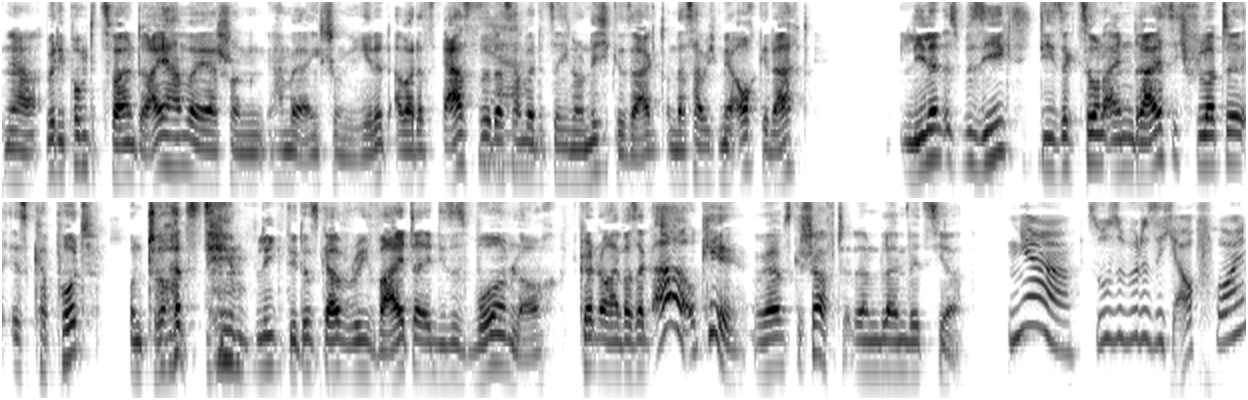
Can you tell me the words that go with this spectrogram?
ja. Über die Punkte 2 und 3 haben wir ja schon, haben wir eigentlich schon geredet. Aber das erste, das Ja. haben wir tatsächlich noch nicht gesagt. Und das habe ich mir auch gedacht. Leland ist besiegt, die Sektion 31 Flotte ist kaputt. Und trotzdem fliegt die Discovery weiter in dieses Wurmloch. Wir könnten auch einfach sagen, ah, okay, wir haben es geschafft, dann bleiben wir jetzt hier. Ja, Suse würde sich auch freuen,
